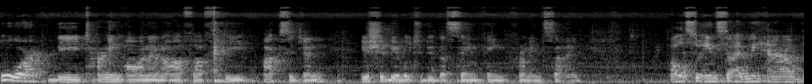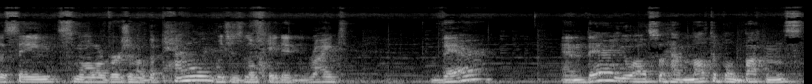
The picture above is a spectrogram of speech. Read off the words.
or the turning on and off of the oxygen, you should be able to do the same thing from inside. Also inside we have the same smaller version of the panel, which is located right there. And there you also have multiple buttons,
